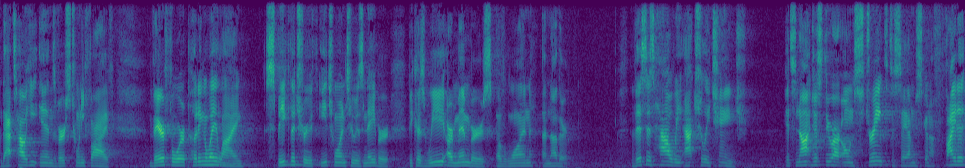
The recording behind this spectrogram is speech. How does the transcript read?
That's how he ends verse 25. Therefore, putting away lying, Speak the truth, each one to his neighbor, because we are members of one another. This is how we actually change. It's not just through our own strength to say, I'm just going to fight it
